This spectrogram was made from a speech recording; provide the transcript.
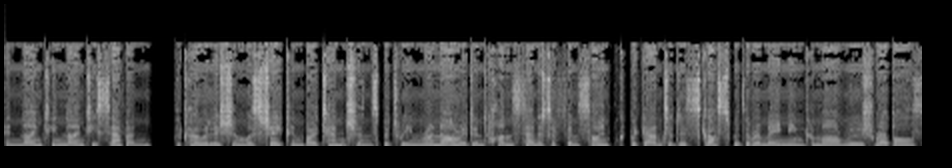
In 1997, the coalition was shaken by tensions between Ranariddh and Hun Senator Thein began to discuss with the remaining Khmer Rouge rebels,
